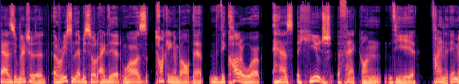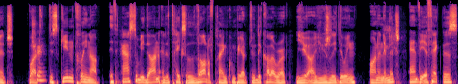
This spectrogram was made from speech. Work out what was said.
as you mentioned, a, a recent episode I did was talking about that the color work has a huge effect on the final image but True. the skin cleanup, it has to be done and it takes a lot of time compared to the color work you are usually doing on an image. And the effect is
